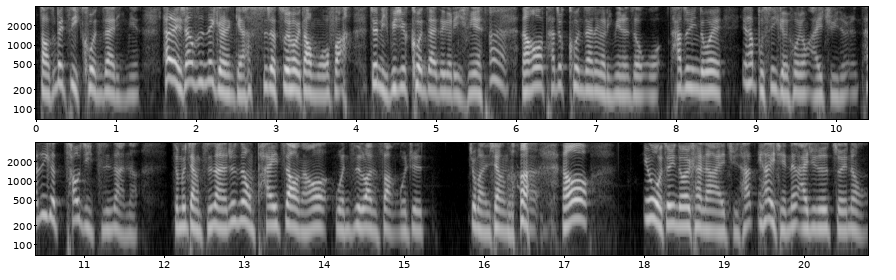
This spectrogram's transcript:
导致被自己困在里面。他有点像是那个人给他施了最后一道魔法，就你必须困在这个里面。嗯，然后他就困在那个里面的时候，我他最近都会，因为他不是一个会用 IG 的人，他是一个超级直男呢、啊。怎么讲直男呢？就是那种拍照然后文字乱放，我觉得就蛮像的嘛。然后因为我最近都会看他 IG，他他以前那个 IG 就是追那种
